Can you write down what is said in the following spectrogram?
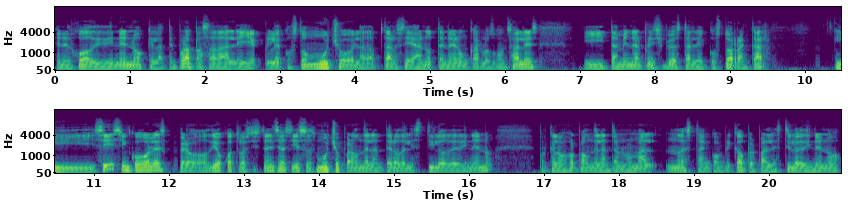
en el juego de Dineno que la temporada pasada le, le costó mucho el adaptarse a no tener un Carlos González y también al principio esta le costó arrancar. Y sí, cinco goles, pero dio cuatro asistencias y eso es mucho para un delantero del estilo de Dineno porque a lo mejor para un delantero normal no es tan complicado, pero para el estilo de Dineno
